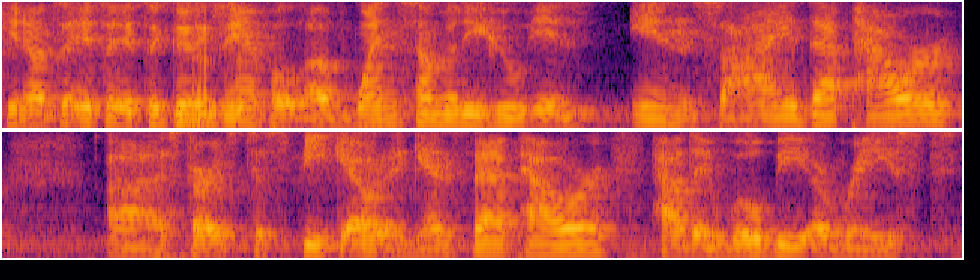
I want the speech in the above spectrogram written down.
you know it's a, it's a, it's a good example of when somebody who is inside that power uh, starts to speak out against that power, how they will be erased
